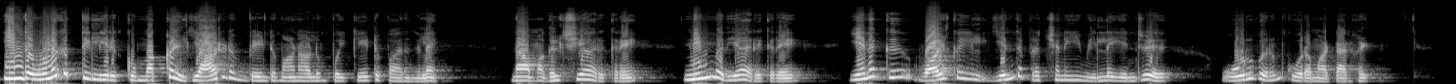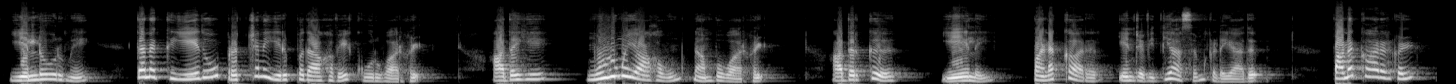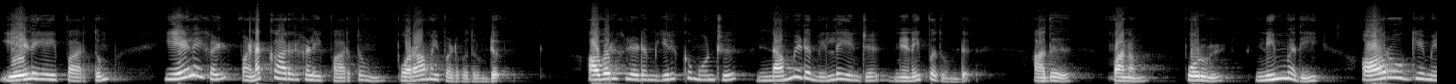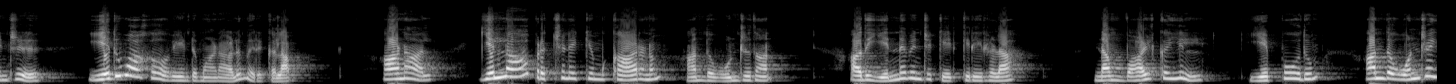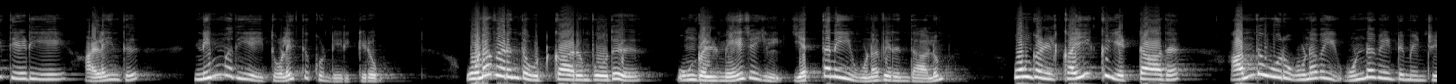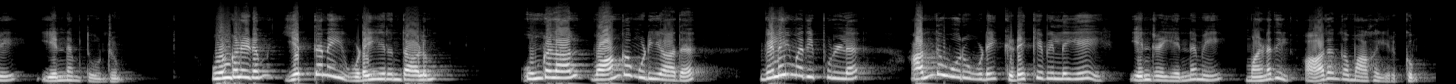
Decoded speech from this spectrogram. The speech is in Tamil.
இந்த உலகத்தில் இருக்கும் மக்கள் யாரிடம் வேண்டுமானாலும் போய் கேட்டு பாருங்களேன். நான் மகிழ்ச்சியா இருக்கிறேன் நிம்மதியா இருக்கிறேன். எனக்கு வாழ்க்கையில் எந்த பிரச்சனையும் இல்லை என்று ஒருவரும் கூற மாட்டார்கள். எல்லோருமே தனக்கு ஏதோ பிரச்சனை இருப்பதாகவே கூறுவார்கள். அதையே முழுமையாகவும் நம்புவார்கள். அதற்கு ஏழை பணக்காரர் என்ற வித்தியாசம் கிடையாது. பணக்காரர்கள் ஏழையை பார்த்தும் ஏழைகள் பணக்காரர்களை பார்த்தும் பொறாமைப்படுவதுண்டு. அவர்களிடம் இருக்கும் ஒன்று நம்மிடம் இல்லை என்று நினைப்பதுண்டு. அது பணம் பொருள் நிம்மதி ஆரோக்கியம் என்று எதுவாக வேண்டுமானாலும் இருக்கலாம். ஆனால் எல்லா பிரச்சனைக்கும் காரணம் அந்த ஒன்றுதான். அது என்னவென்று கேட்கிறீர்களா? நம் வாழ்க்கையில் எப்போதும் அந்த ஒன்றை தேடியே அலைந்து நிம்மதியை தொலைத்துக் கொண்டிருக்கிறோம். உணவருந்து உட்காரும்போது உங்கள் மேஜையில் எத்தனை உணவிருந்தாலும் உங்கள் கைக்கு எட்டாத அந்த ஒரு உணவை உண்ண வேண்டுமென்றே எண்ணம் தோன்றும். உங்களிடம் எத்தனை உடை இருந்தாலும் உங்களால் வாங்க முடியாத விலை மதிப்புள்ள அந்த ஒரு உடை கிடைக்கவில்லையே என்ற எண்ணமே மனதில் ஆதங்கமாக இருக்கும்.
